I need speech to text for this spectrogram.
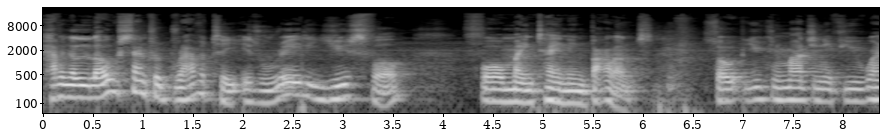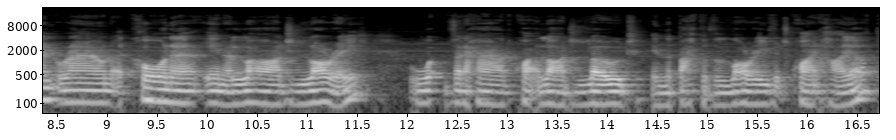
having a low center of gravity is really useful for maintaining balance. So you can imagine if you went around a corner in a large lorry that had quite a large load in the back of the lorry that's quite high up,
